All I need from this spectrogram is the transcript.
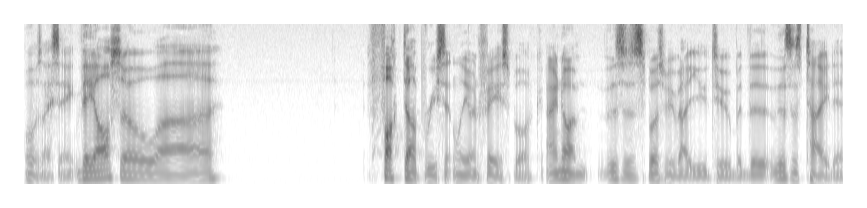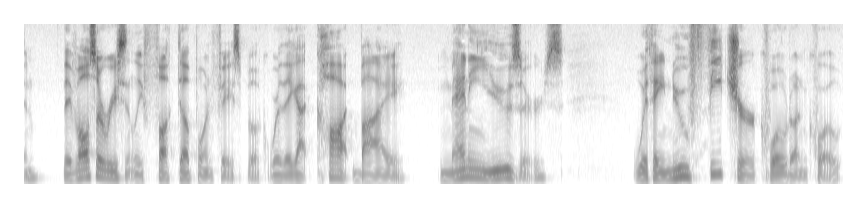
what was I saying? They also uh, fucked up recently on Facebook. I know I'm. This is supposed to be about YouTube, but the, this is tied in. They've also recently fucked up on Facebook where they got caught by many users with a new feature, quote unquote,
